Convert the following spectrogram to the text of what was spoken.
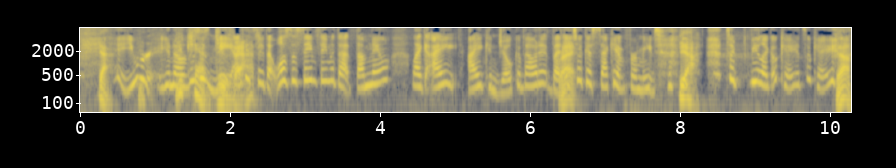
Yeah. hey, you were, you know, You this is me. I can say that. Well, it's the same thing with that thumbnail. Like I, I can joke about it, but Right. it took a second for me to, Yeah. to be like, okay, it's okay. Yeah.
